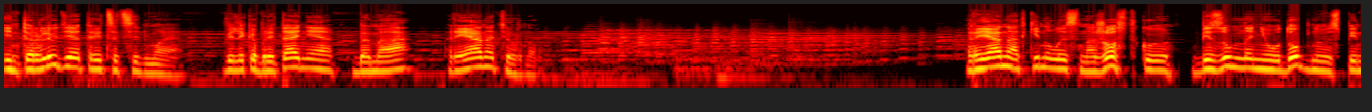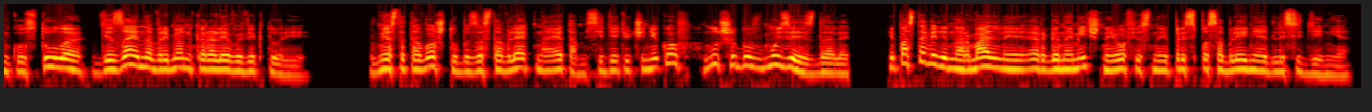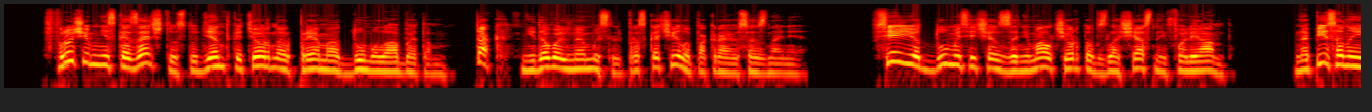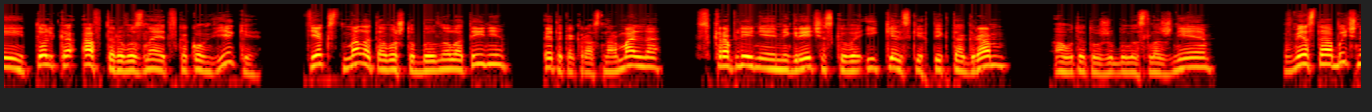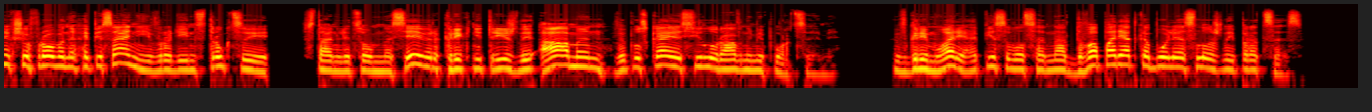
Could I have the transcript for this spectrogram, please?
Интерлюдия 37. Великобритания. БМА. Риана Тернер. Риана откинулась на жесткую, безумно неудобную спинку стула дизайна времен королевы Виктории. Вместо того, чтобы заставлять на этом сидеть учеников, лучше бы в музей сдали и поставили нормальные эргономичные офисные приспособления для сидения. Впрочем, не сказать, что студентка Тернер прямо думала об этом. Так, недовольная мысль проскочила по краю сознания. Все ее думы сейчас занимал чертов злосчастный фолиант. Написанный только автор его знает в каком веке, текст мало того, что был на латыни, это как раз нормально, с вкраплениями греческого и кельтских пиктограмм, а вот это уже было сложнее. Вместо обычных шифрованных описаний, вроде инструкции «Встань лицом на север, крикни трижды «Амен», выпуская силу равными порциями. В гримуаре описывался на два порядка более сложный процесс.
